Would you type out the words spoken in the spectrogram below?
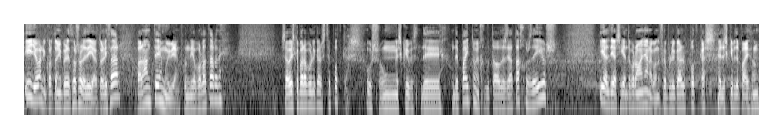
y yo, ni corto ni perezoso, le di a actualizar, para adelante, muy bien, fue un día por la tarde, Sabéis que para publicar este podcast uso un script de, de, Python ejecutado desde atajos de iOS Y al día siguiente por la mañana, cuando fui a publicar el podcast, el script de Python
